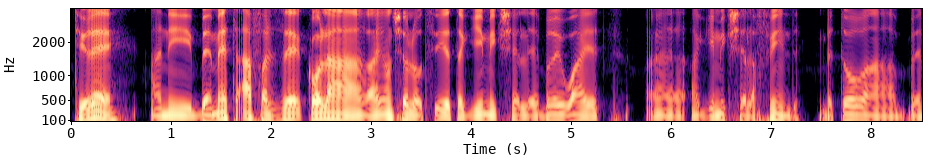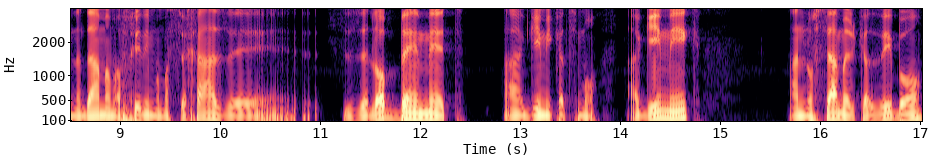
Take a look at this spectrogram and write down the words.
תראה, אני באמת עף על זה, כל הרעיון של להוציא את הגימיק של אה, בריי ווייט, אה, הגימיק של הפינד, בתור הבן אדם המפחיד עם המסכה, זה, זה לא באמת הגימיק עצמו. הגימיק, הנושא המרכזי בו,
